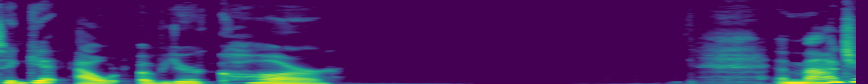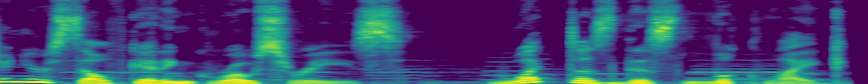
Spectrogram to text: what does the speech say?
to get out of your car? Imagine yourself getting groceries. What does this look like?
